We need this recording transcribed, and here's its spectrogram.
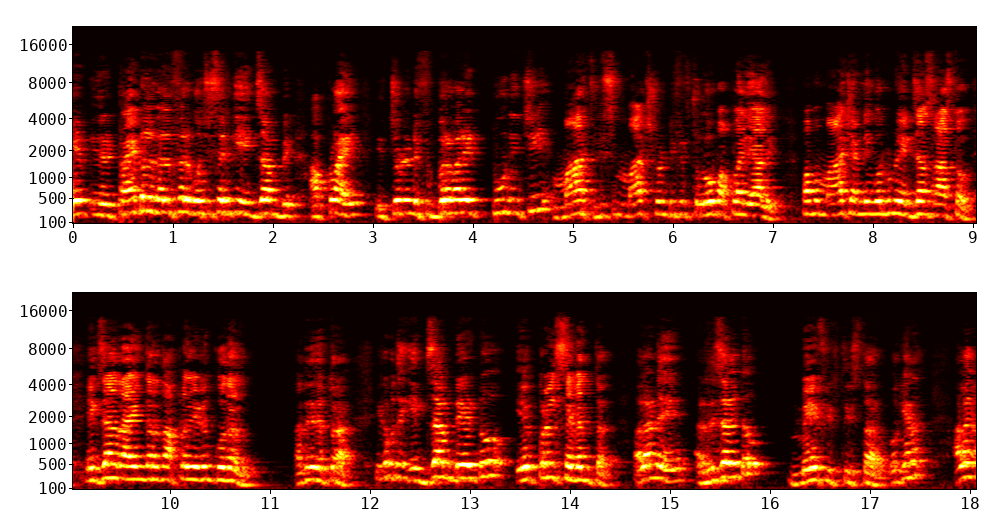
ఏ ట్రైబల్ వెల్ఫేర్ వచ్చేసరికి ఎగ్జామ్ అప్లై ఇది చూడండి ఫిబ్రవరి టూ నుంచి మార్చ్ మార్చ్ ట్వంటీ ఫిఫ్త్ లోపు అప్లై చేయాలి. పాప మార్చ్ ఎండింగ్ వరకు నువ్వు ఎగ్జామ్స్ రాస్తావు. ఎగ్జామ్ రాయిన తర్వాత అప్లై చేయడం కుదరదు. అందుకే చెప్తున్నా. ఇకపోతే ఎగ్జామ్ డేట్ ఏప్రిల్ సెవెంత్ అలానే రిజల్ట్ మే ఫిఫ్త్ ఇస్తారు. ఓకేనా అలాగే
